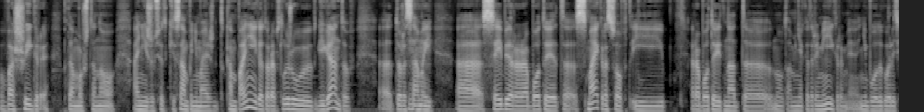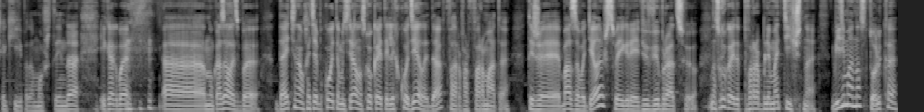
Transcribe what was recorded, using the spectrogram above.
в ваши игры, потому что, ну, они же все-таки, сам понимаешь, компании, которые обслуживают гигантов, Э, то же самый э, Saber работает э, с Microsoft и работает над, э, ну, там, некоторыми играми, не буду говорить какие, потому что, да, и как бы, э, ну, казалось бы, дайте нам хотя бы какой-то материал, насколько это легко делать, да, фор- фор- формата. Ты же базово делаешь в своей игре ви- вибрацию. Насколько это проблематично? Видимо, настолько,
